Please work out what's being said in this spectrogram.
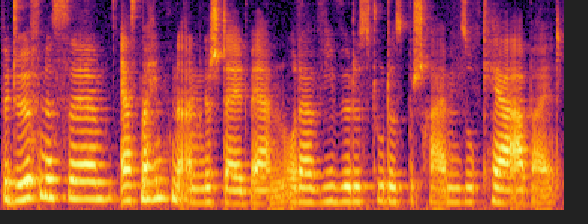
Bedürfnisse erstmal hinten angestellt werden. Oder wie würdest du das beschreiben, so Care-Arbeit?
